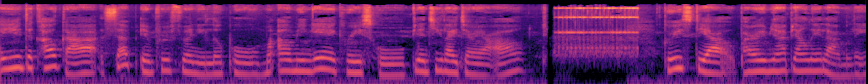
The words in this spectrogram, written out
အရင်တစ်ခေါက်က self improvement တွေလုပ်ဖို့မအောင်မြင်ခဲ့တဲ့ Grace ကိုပြန်ကြည့်လိုက်ကြရအောင် Grace တယောက်ဘာတွေများပြောင်းလဲလာမလဲ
